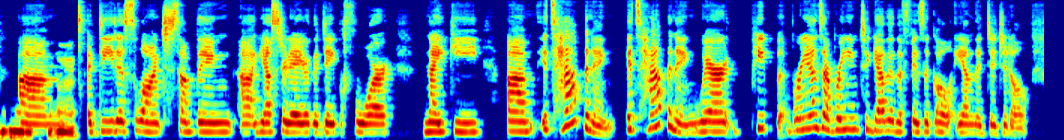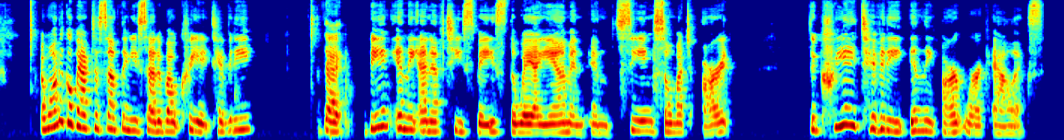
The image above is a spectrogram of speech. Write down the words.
mm-hmm, um, mm-hmm. Adidas launched something uh, yesterday or the day before. Nike um, it's happening. It's happening where people brands are bringing together the physical and the digital. I want to go back to something you said about creativity. That being in the NFT space the way I am and, and seeing so much art, the creativity in the artwork, Alex,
